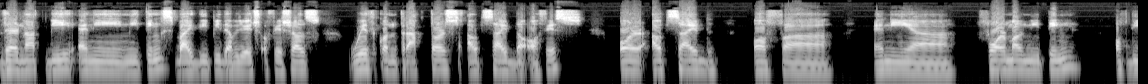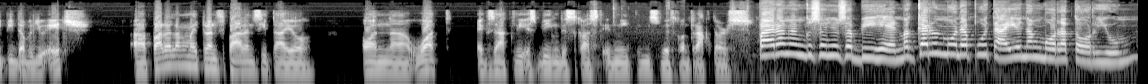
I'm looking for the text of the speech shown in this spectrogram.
there not be any meetings by DPWH officials with contractors outside the office or outside of uh, any uh, formal meeting of DPWH uh, para lang may transparency tayo on uh, what exactly is being discussed in meetings with contractors. Parang ang gusto nyo sabihin, magkaroon muna po tayo ng moratorium.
